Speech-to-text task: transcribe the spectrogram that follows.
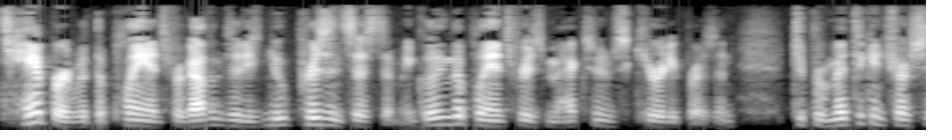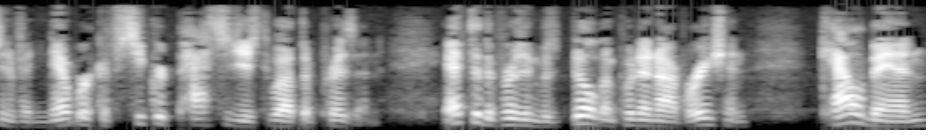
tampered with the plans for Gotham City's new prison system, including the plans for his maximum security prison, to permit the construction of a network of secret passages throughout the prison. After the prison was built and put in operation, Kaliban,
